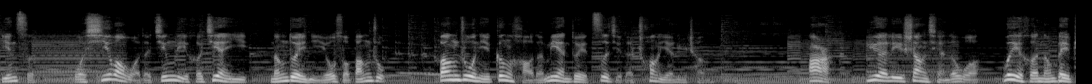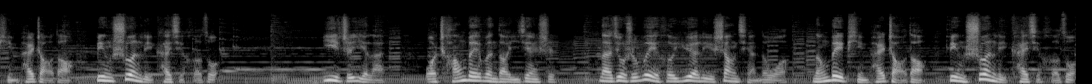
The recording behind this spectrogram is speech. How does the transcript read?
因此，我希望我的经历和建议能对你有所帮助，帮助你更好地面对自己的创业旅程。二，阅历尚浅的我为何能被品牌找到并顺利开启合作？一直以来，我常被问到一件事，那就是为何阅历尚浅的我能被品牌找到并顺利开启合作？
